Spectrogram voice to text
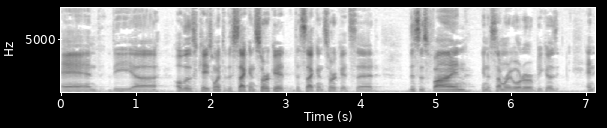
and the, uh, although this case went to the Second Circuit, the Second Circuit said this is fine in a summary order because, and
